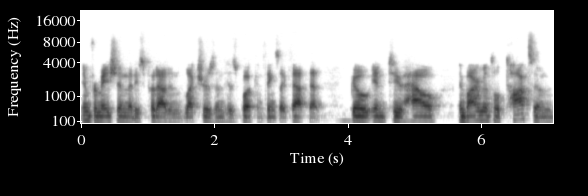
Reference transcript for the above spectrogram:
information that he's put out in lectures in his book and things like that that go into how environmental toxin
